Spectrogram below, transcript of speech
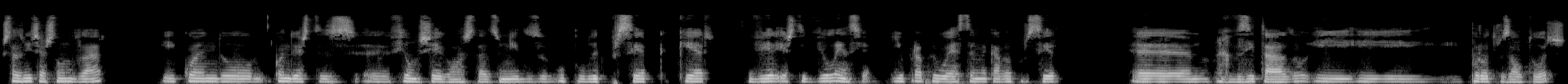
os Estados Unidos já estão a mudar, e quando, quando estes uh, filmes chegam aos Estados Unidos, o, o, público percebe que quer ver este tipo de violência. E o próprio western acaba por ser revisitado e, e, por outros autores,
